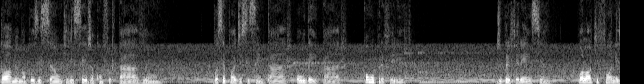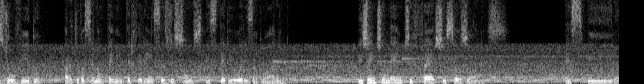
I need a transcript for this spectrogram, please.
Tome uma posição que lhe seja confortável. Você pode se sentar ou deitar, como preferir. De preferência, coloque fones de ouvido para que você não tenha interferências de sons exteriores agora. E gentilmente feche os seus olhos. Respira.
